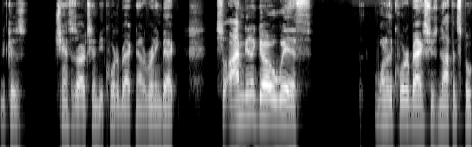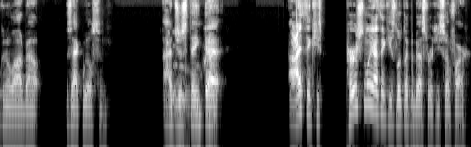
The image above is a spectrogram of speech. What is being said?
because chances are it's going to be a quarterback, not a running back. So I'm going to go with one of the quarterbacks who's not been spoken a lot about, Zach Wilson. I just Ooh, think okay. that I think he's personally, I think he's looked like the best rookie so far.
